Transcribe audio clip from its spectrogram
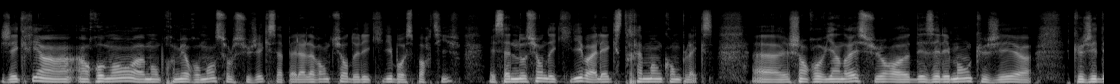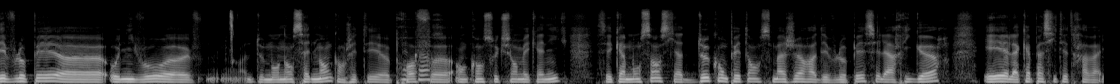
J'ai écrit un, roman, euh, mon premier roman sur le sujet, qui s'appelle À l'aventure de l'équilibre sportif. Et cette notion d'équilibre, elle est extrêmement complexe. Euh, J'en reviendrai sur euh, des éléments que j'ai que j'ai développés au niveau de mon enseignement quand j'étais prof en construction mécanique. C'est qu'à mon sens, il y a deux compétences majeures à développer. C'est la rigueur et la capacité de travail.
